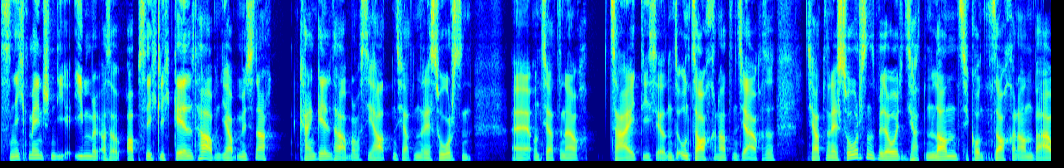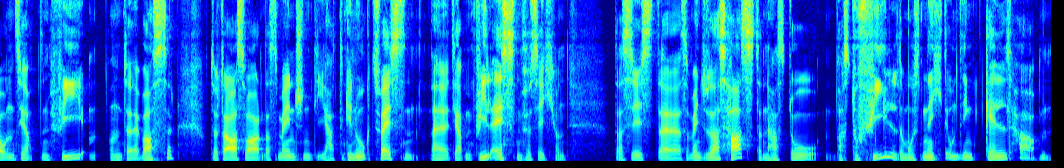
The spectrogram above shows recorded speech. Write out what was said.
das sind nicht Menschen, die immer, also absichtlich Geld haben. Die haben, müssen auch kein Geld haben, aber sie hatten, sie hatten Ressourcen. Äh, und sie hatten auch Zeit, die sie, und, und Sachen hatten sie auch. Also Sie hatten Ressourcen, das bedeutet, sie hatten Land, sie konnten Sachen anbauen, sie hatten Vieh und äh, Wasser. Durch das waren das Menschen, die hatten genug zu essen, äh, die haben viel Essen für sich und das ist, äh, also wenn du das hast, dann hast du, hast du viel, du musst nicht unbedingt Geld haben.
